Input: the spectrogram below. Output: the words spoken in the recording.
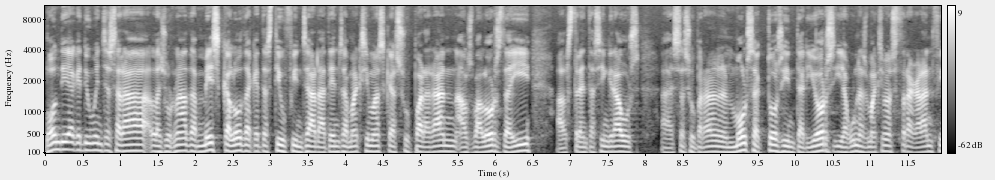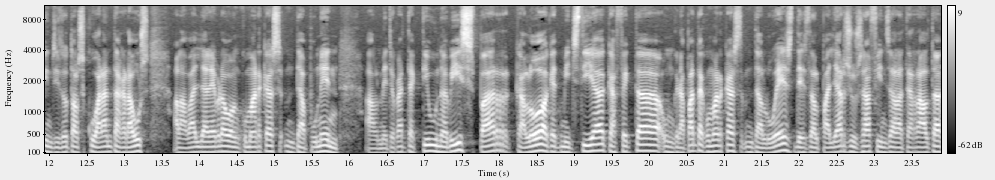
Bon dia, aquest diumenge serà la jornada més calor d'aquest estiu fins ara. Tens a màximes que superaran els valors d'ahir, els 35 graus eh, se superaran en molts sectors interiors i algunes màximes fregaran fins i tot els 40 graus a la Vall de l'Ebre o en comarques de Ponent. El Meteocat té actiu un avís per calor aquest migdia que afecta un grapat de comarques de l'oest, des del Pallars Jussà fins a la Terra Alta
